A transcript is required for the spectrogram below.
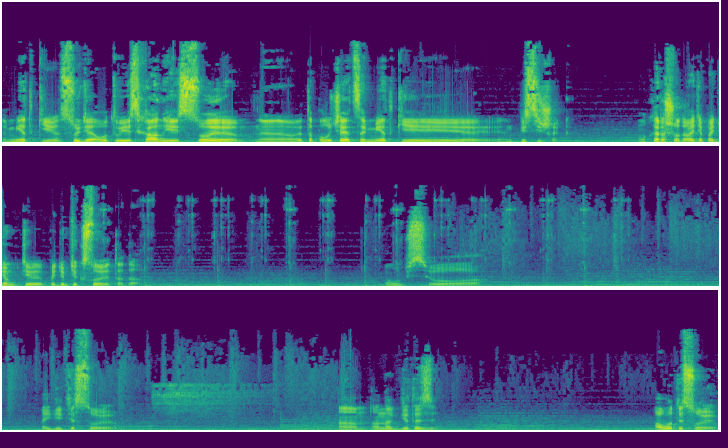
метки, судя, вот есть хан, есть сои, э, это получается метки NPC-шек. Ну хорошо, давайте пойдемте, пойдемте к сое тогда. Ну все. Найдите сою. Она где-то... А вот и Сою.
